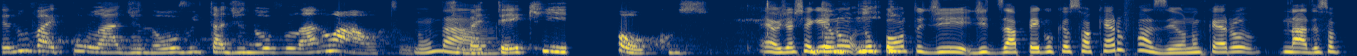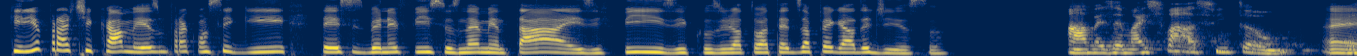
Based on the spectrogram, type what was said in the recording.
você não vai pular de novo e estar tá de novo lá no alto. Não dá. Você vai ter que ir poucos. É, eu já cheguei então, no, no e... ponto de, de desapego que eu só quero fazer, eu não quero nada, eu só queria praticar mesmo para conseguir ter esses benefícios, né, mentais e físicos. Eu já estou até desapegada disso. Ah, mas é mais fácil, então. É. é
